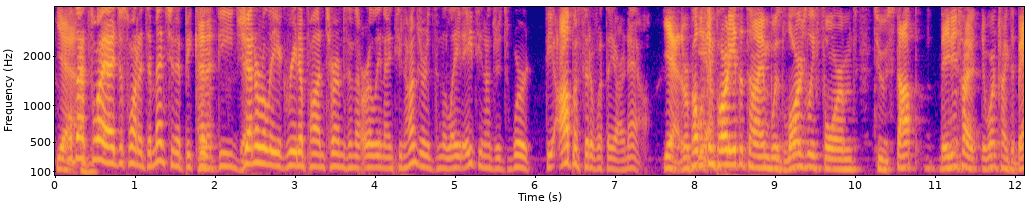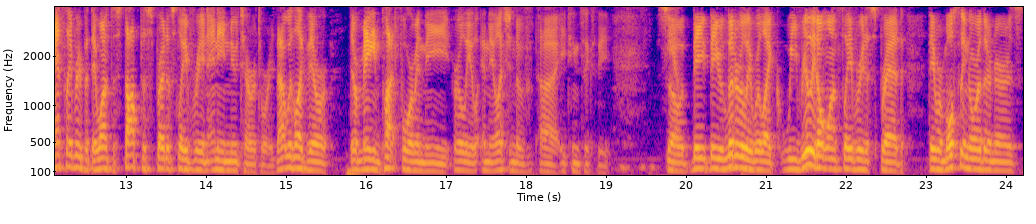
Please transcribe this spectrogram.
yeah. Well, that's why I just wanted to mention it because And it- the yeah. generally agreed upon terms in the early 1900s and the late 1800s were the opposite of what they are now. Yeah, the Republican Party at the time was largely formed to stop. They didn't try. They weren't trying to ban slavery, but they wanted to stop the spread of slavery in any new territories. That was like their their main platform in the early in the election of uh, 1860. So they they literally were like, we really don't want slavery to spread. They were mostly Northerners.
